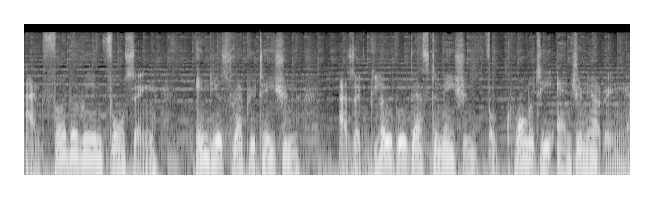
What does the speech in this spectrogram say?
and further reinforcing India's reputation as a global destination for quality engineering.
